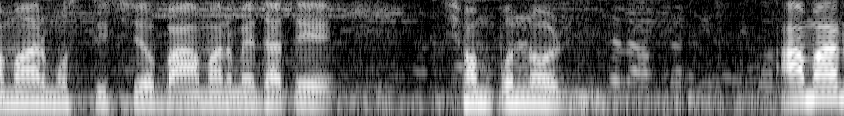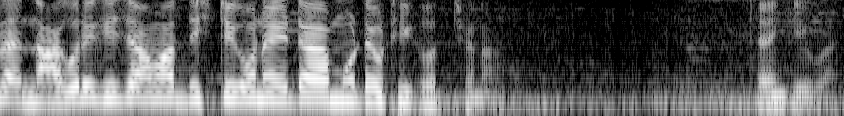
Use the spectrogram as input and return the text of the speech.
আমার মস্তিষ্ক বা আমার মেধাতে সম্পূর্ণ আমার নাগরিক হিসেবে আমার দৃষ্টিকোণে এটা মোটেও ঠিক হচ্ছে না। থ্যাংক ইউ ভাই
